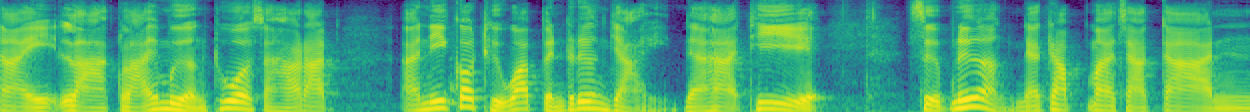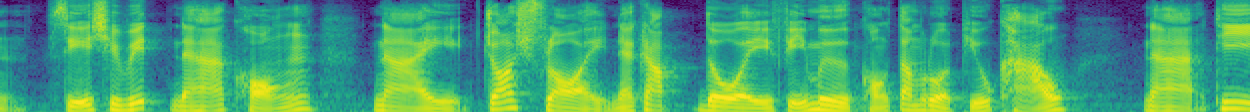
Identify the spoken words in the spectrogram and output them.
ในหลากหลายเมืองทั่วสหรัฐ อันนี้ก็ถือว่าเป็นเรื่องใหญ่นะฮะที่ สืบเนื่องนะครับมาจากการเสียชีวิตนะฮะของนายจอร์จฟลอยด์นะครับโดยฝีมือของตำรวจผิวขาวนะฮะที่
